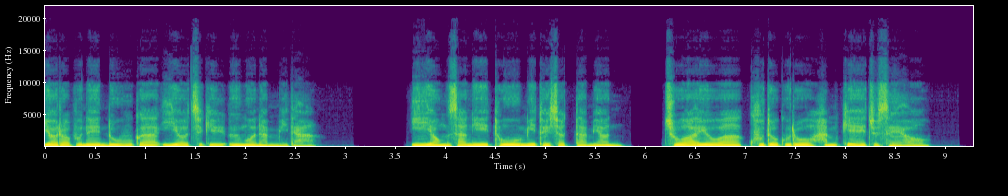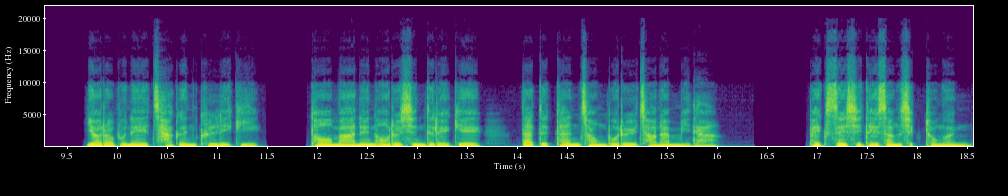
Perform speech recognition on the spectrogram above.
여러분의 노후가 이어지길 응원합니다. 이 영상이 도움이 되셨다면 좋아요와 구독으로 함께 해주세요. 여러분의 작은 클릭이 더 많은 어르신들에게 따뜻한 정보를 전합니다. 백세시 대상 식통은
